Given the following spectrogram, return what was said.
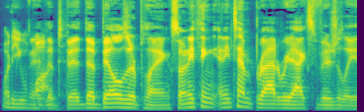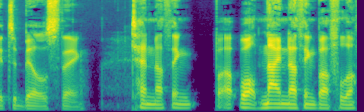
What do you yeah, want? The, the Bills are playing, so anything, anytime Brad reacts visually, it's a Bills thing. Ten nothing. Well, nine nothing Buffalo.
